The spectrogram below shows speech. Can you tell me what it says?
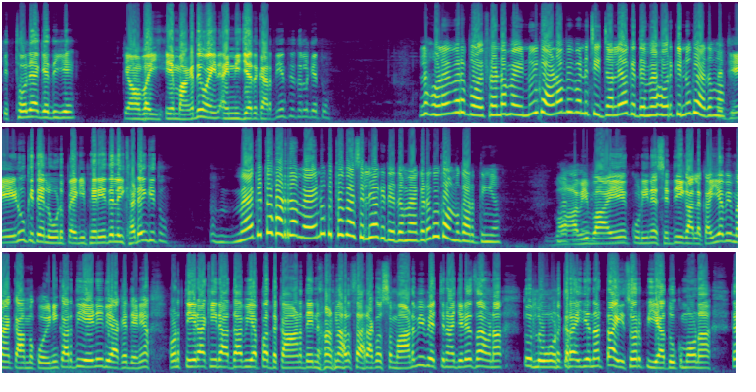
ਕਿੱਥੋਂ ਲਿਆ ਕੇ ਦਈਏ? ਕਿਉਂ ਬਾਈ ਇਹ ਮੰਗਦੇ ਹੋ? ਇੰਨੀ- ਜਿੱਦ ਕਰਦੀ ਐ ਤੇ ਤਲਗੇ ਤੂੰ? ਲੈ ਹੁਣ ਇਹ ਮੇਰਾ ਬॉयਫ੍ਰੈਂਡ ਆ ਮੈਂ ਇਹਨੂੰ ਹੀ ਕਹਿਣਾ ਵੀ ਮੈਨੂੰ ਚੀਜ਼ਾਂ ਲਿਆ ਕੇ ਦੇ ਮੈਂ ਹੋਰ ਕਿਹਨੂੰ ਕਹਿ ਤੇ ਦਵਾਂ ਜੇ ਇਹਨੂੰ ਕਿਤੇ ਲੋੜ ਪੈ ਗਈ ਫਿਰ ਇਹਦੇ ਲਈ ਖੜੇਂਗੀ ਤੂੰ? ਮੈਂ ਕਿੱਥੋਂ ਖੜਦਾ ਮੈਂ ਇਹਨੂੰ ਕਿੱਥੋਂ ਪੈਸੇ ਲਿਆ ਕੇ ਦੇ ਦਾਂ? ਮੈਂ ਕਿਹੜਾ ਕੋਈ ਕੰਮ ਕਰਦੀ ਆ? ਵਾਹ ਵੀ ਵਾਹ ਇਹ ਕੁੜੀ ਨੇ ਸਿੱਧੀ ਗੱਲ ਕਹੀ ਆ ਵੀ ਮੈਂ ਕੰਮ ਕੋਈ ਨਹੀਂ ਕਰਦੀ ਇਹ ਨਹੀਂ ਲਿਆ ਕੇ ਦੇਣਿਆ ਹੁਣ ਤੇਰਾ ਕੀ ਇਰਾਦਾ ਵੀ ਆਪਾਂ ਦੁਕਾਨ ਦੇ ਨਾਲ ਨਾਲ ਸਾਰਾ ਕੁਝ ਸਮਾਨ ਵੀ ਵੇਚਣਾ ਜਿਹੜੇ ਹਿਸਾਬ ਨਾਲ ਤੂੰ ਲੋਨ ਕਰਾਈ ਜਾਂਦਾ 250 ਰੁਪਿਆ ਤੂੰ ਕਮਾਉਣਾ ਤੇ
